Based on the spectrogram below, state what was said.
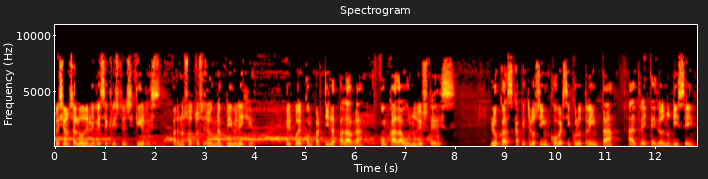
Reciban salud de la Iglesia Cristo en Siquirres. Para nosotros es un gran privilegio el poder compartir la palabra con cada uno de ustedes. Lucas capítulo 5 versículo 30 al 32 nos dice,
